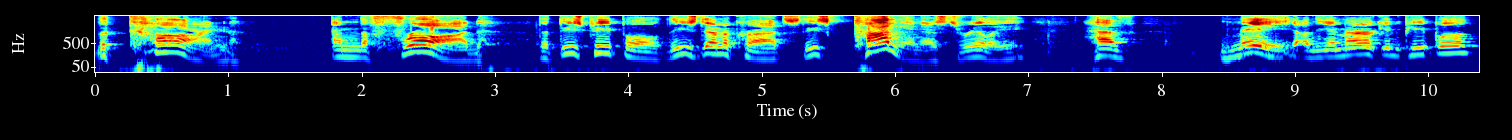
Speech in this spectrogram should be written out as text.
The con and the fraud that these people, these Democrats, these communists really have made on the American people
